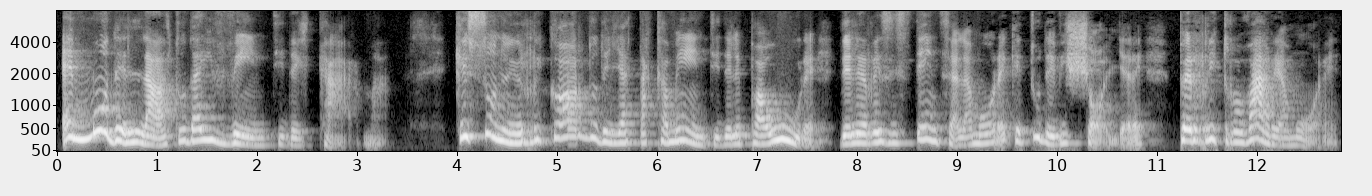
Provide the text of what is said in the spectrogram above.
è modellato dai venti del karma, che sono il ricordo degli attaccamenti, delle paure, delle resistenze all'amore che tu devi sciogliere per ritrovare amore.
